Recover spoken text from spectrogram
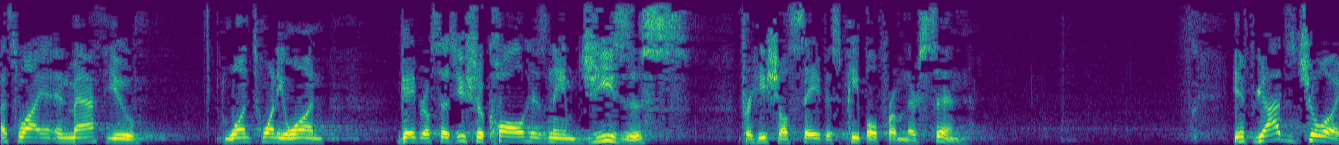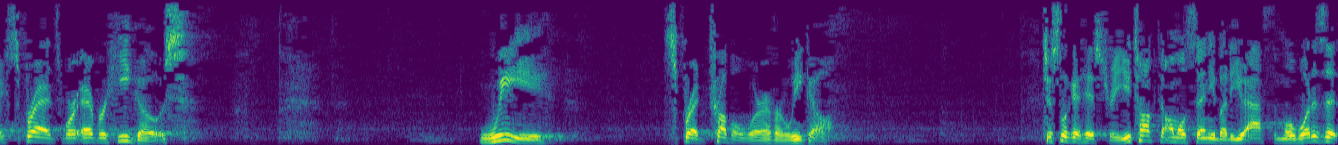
That's why in Matthew 121, Gabriel says, you shall call his name Jesus for he shall save his people from their sin. If God's joy spreads wherever he goes, we spread trouble wherever we go. Just look at history. You talk to almost anybody, you ask them, well, what is it,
